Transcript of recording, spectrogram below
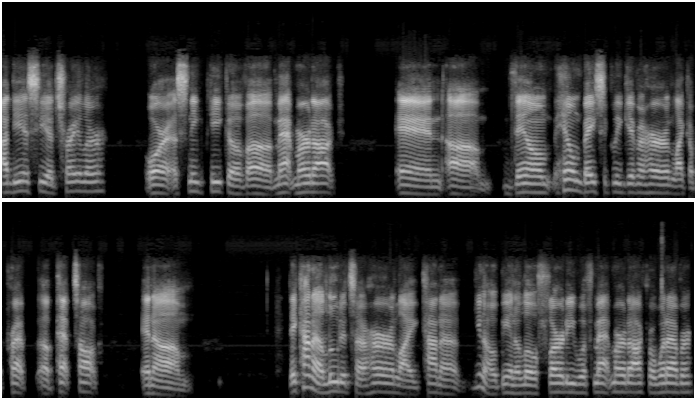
I did see a trailer or a sneak peek of uh, Matt Murdock and um, them him basically giving her like a prep a pep talk, and um, they kind of alluded to her like kind of you know being a little flirty with Matt Murdock or whatever.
